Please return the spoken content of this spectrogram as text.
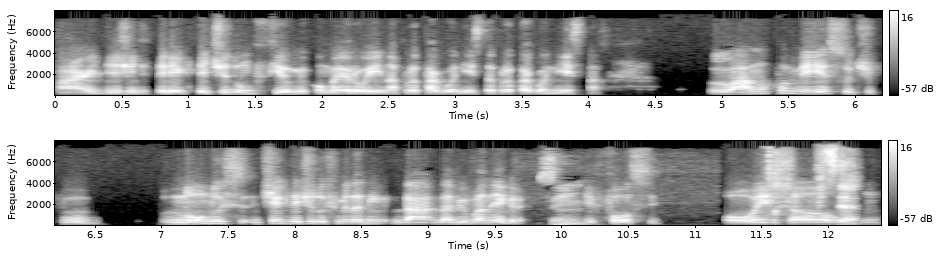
tarde. A gente teria que ter tido um filme com uma heroína protagonista, protagonista, lá no começo, tipo, num dos, tinha que ter tido o filme da, da, da Viúva Negra, Sim. que fosse. Ou então é. um-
